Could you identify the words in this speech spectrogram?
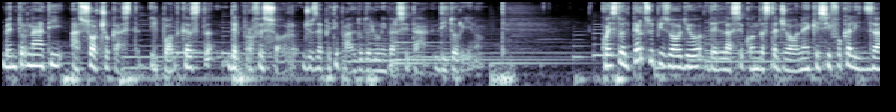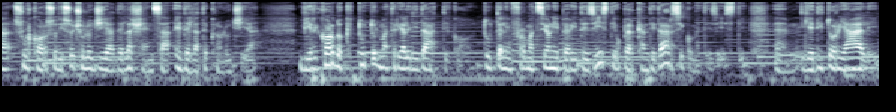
Bentornati a Sociocast, il podcast del professor Giuseppe Tipaldo dell'Università di Torino. Questo è il terzo episodio della seconda stagione che si focalizza sul corso di sociologia della scienza e della tecnologia. Vi ricordo che tutto il materiale didattico, tutte le informazioni per i tesisti o per candidarsi come tesisti, eh, gli editoriali,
